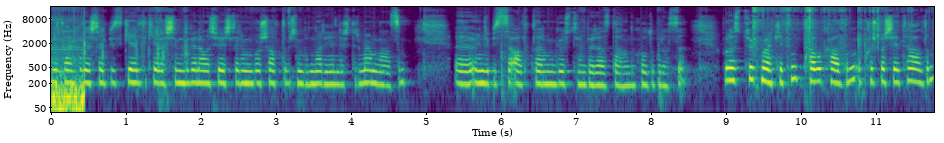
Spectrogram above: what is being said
Evet arkadaşlar biz geldik eve. Şimdi ben alışverişlerimi boşalttım. Şimdi bunları yerleştirmem lazım. Ee, önce biz size aldıklarımı göstereyim. Biraz dağınık oldu burası. Burası Türk Market'in. Tavuk aldım. Kuşbaşı eti aldım.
